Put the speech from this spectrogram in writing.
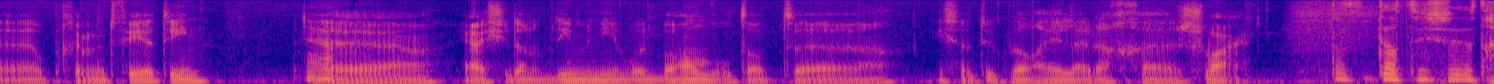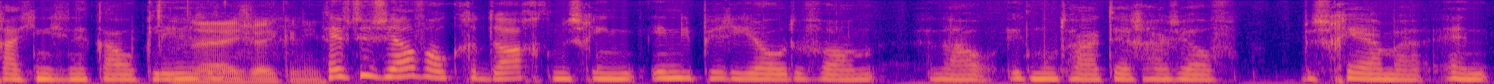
een gegeven moment 14. Ja. Ja, als je dan op die manier wordt behandeld, dat is natuurlijk wel heel erg zwaar. Dat, dat, is, dat gaat je niet in de koude kleren. Nee, zeker niet. Heeft u zelf ook gedacht, misschien in die periode van... nou, ik moet haar tegen haarzelf beschermen en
